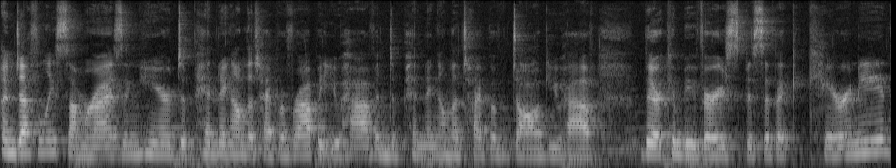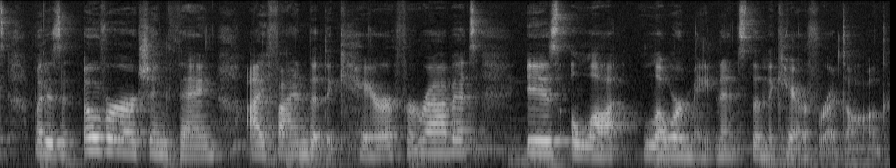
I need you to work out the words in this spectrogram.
I'm definitely summarizing here, depending on the type of rabbit you have and depending on the type of dog you have, there can be very specific care needs, but as an overarching thing, I find that the care for rabbits is a lot lower maintenance than the care for a dog.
